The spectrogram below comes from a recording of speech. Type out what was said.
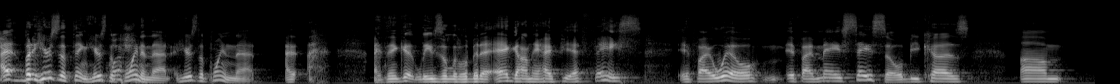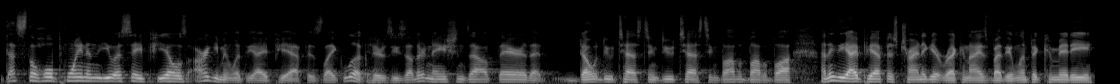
I- I- but here's the thing. Here's the question. point in that. Here's the point in that. I, I think it leaves a little bit of egg on the IPF face, if I will, if I may say so, because um, that's the whole point in the USAPL's argument with the IPF is like, look, there's these other nations out there that don't do testing, do testing, blah blah blah blah blah. I think the IPF is trying to get recognized by the Olympic Committee.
